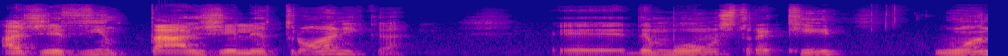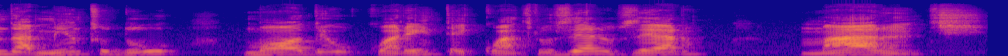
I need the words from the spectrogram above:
A G Vintage Eletrônica é, demonstra aqui o andamento do Model 4400 Marant.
